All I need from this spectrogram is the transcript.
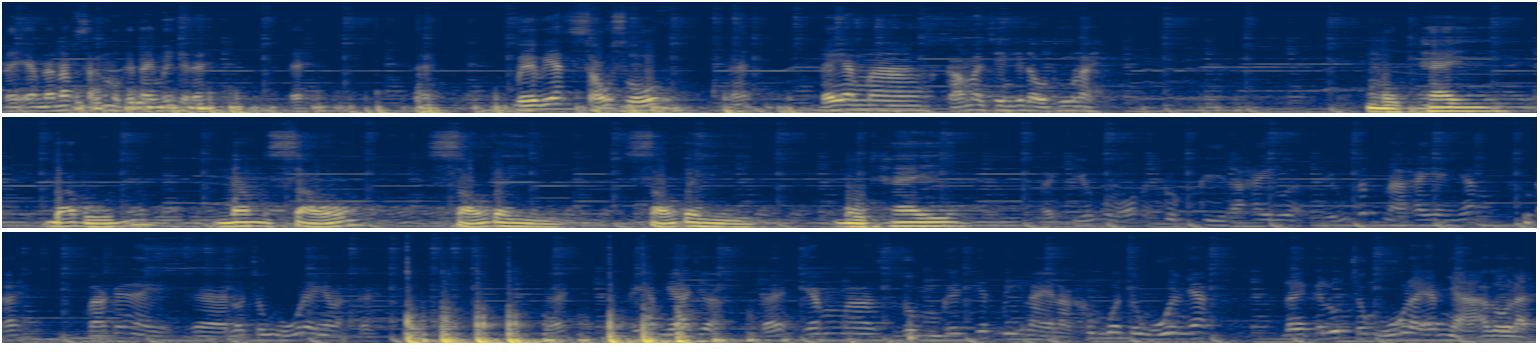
Đây em đã lắp sẵn một cái tay mic ở đây. Đây, đây. BBS 6 số. Đấy. đây em uh, cắm vào trên cái đầu thu này. Một hai ba bốn năm sáu sáu bảy sáu bảy. Một hai. Tiếng của nó phải cực kỳ là hay luôn tiếng rất là hay anh nhé đây. Và cái này uh, nó chống hú đây anh em ạ. Đây. Đấy em nghe chưa? Đấy, em ờ, dùng cái thiết bị này là không có chống hú em nhé đây, cái nút chống hú này em nhả rồi này.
